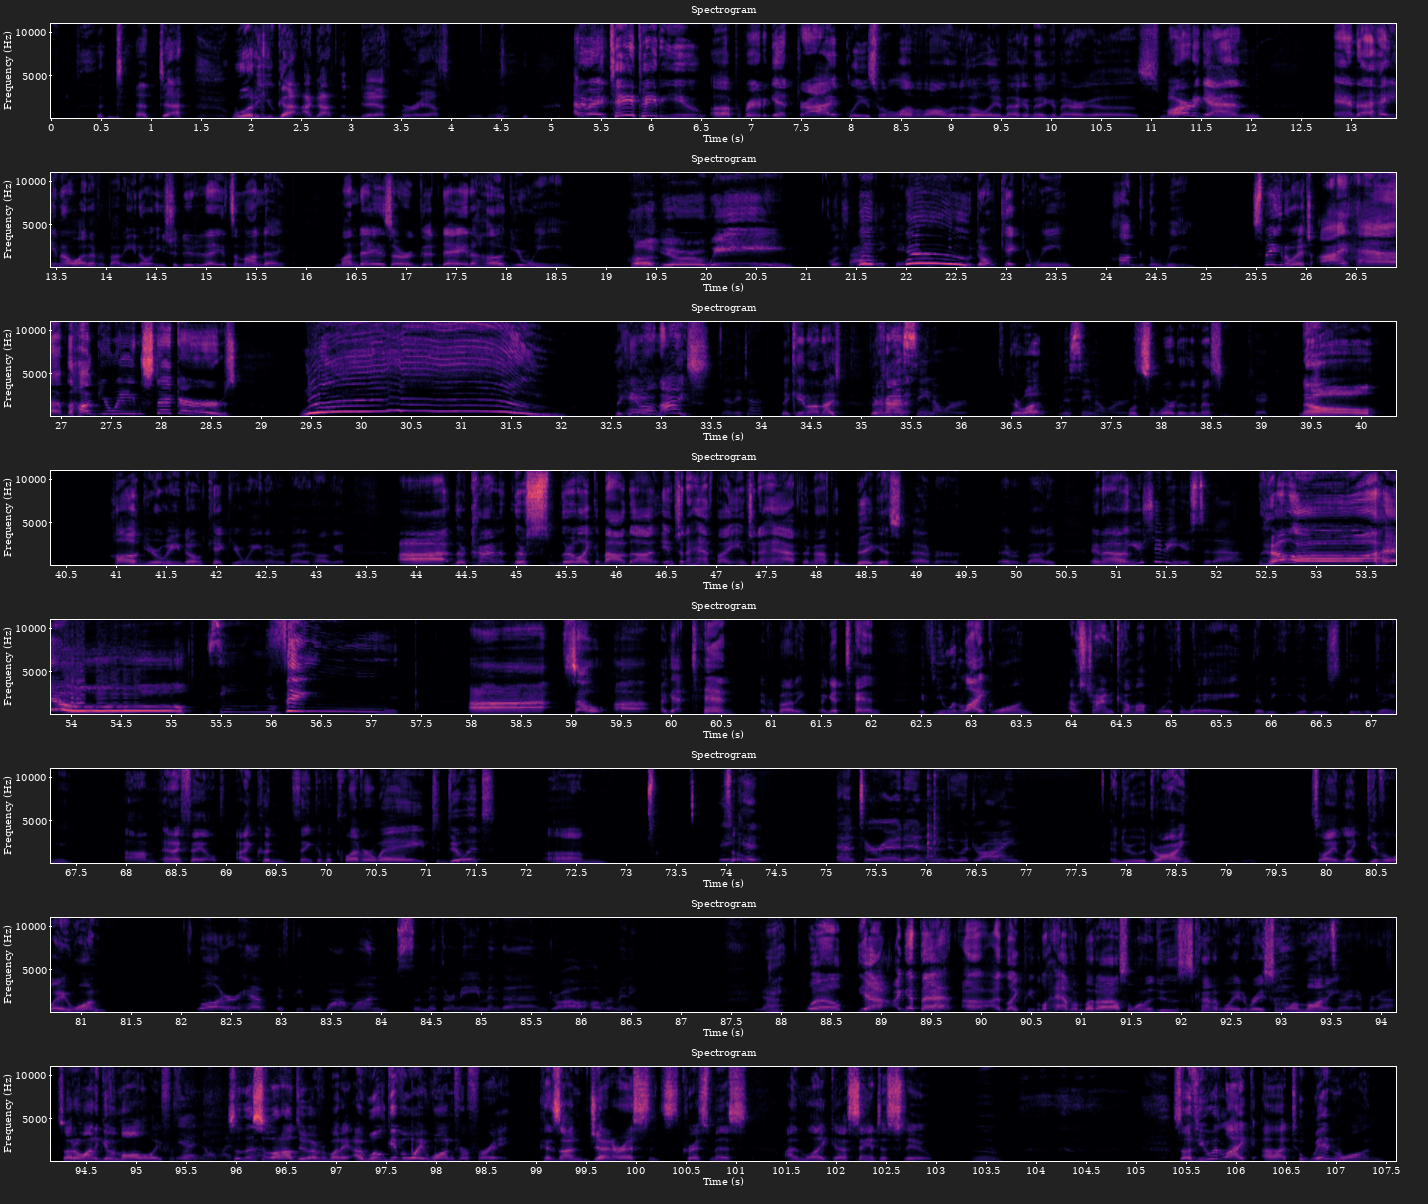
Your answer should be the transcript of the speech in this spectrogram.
Death. What do you got? I got the death breath. Mhm. anyway, TP to you. Uh, prepare to get dry. Please, for the love of all that is holy and mega, make America smart again. And uh, hey, you know what, everybody? You know what you should do today? It's a Monday. Mondays are a good day to hug your ween. Hug your ween. I tried to kick her. Don't kick your ween. Hug the ween. Speaking of which, I have the Hug Your Ween stickers. Woo! They came out nice. Yeah, they did. They came out nice. They're, They're kind of. missing a word. They're what? Missing a word. What's the word are they missing? Kick. No. Hug your ween. Don't kick your ween, everybody. Hug it. Uh, they're kind of they're they're like about uh, inch and a half by inch and a half. They're not the biggest ever, everybody. And uh, Well, you should be used to that. hello, hello. Zing. Zing! Uh, so, uh, I got 10, everybody. I got 10. If you would like one, I was trying to come up with a way that we could give these to people, Jamie. Um, and I failed. I couldn't think of a clever way to do it. Um, They So- could enter it in and do a drawing. and do a drawing. So I like give away one. Well, or have if people want one, submit their name and then draw out however many. Got. Well, yeah, I get that. Uh, I'd like people to have them, but I also want to do this as kind of a way to raise some more money. That's right. I forgot. So I don't want to give them all away for free. Yeah, no, I so this is what I'll do, everybody. I will give away one for free because I'm generous. It's Christmas. I'm like uh, Santa stew. Hmm. so if you would like uh, to win one,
